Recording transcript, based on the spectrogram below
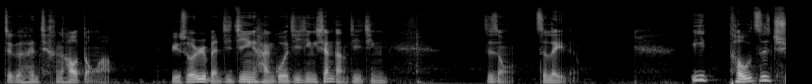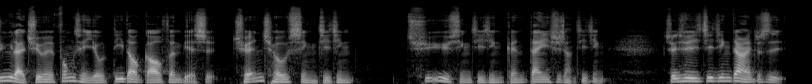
这个很很好懂啊。比如说日本基金、韩国基金、香港基金这种之类的，依投资区域来区分风险由低到高，分别是全球型基金、区域型基金跟单一市场基金。全球型基金当然就是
